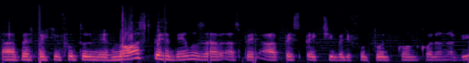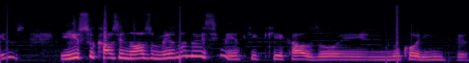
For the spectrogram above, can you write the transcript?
a perspectiva de futuro mesmo. Nós perdemos a, pe- a perspectiva de futuro com o coronavírus, e isso causa em nós o mesmo adoecimento que, que causou em, no Corinthians.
